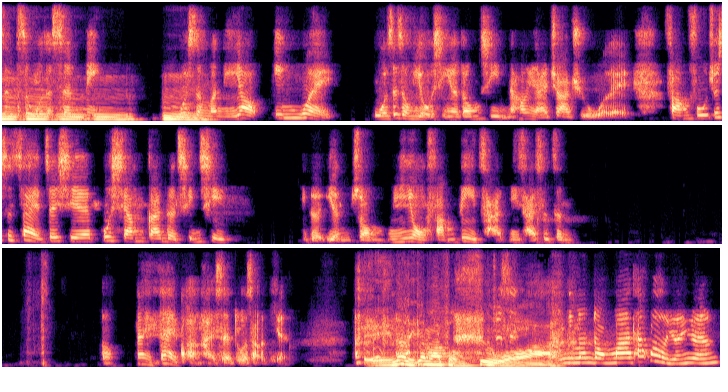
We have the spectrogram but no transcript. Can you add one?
这是我的生命，为什么你要因为我这种有形的东西，然后你来 judge 我嘞？仿佛就是在这些不相干的亲戚的眼中，你有房地产，你才是真。那你贷款还剩多少年？哎，那你干嘛讽刺 我啊？你们懂吗？他会有源源。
